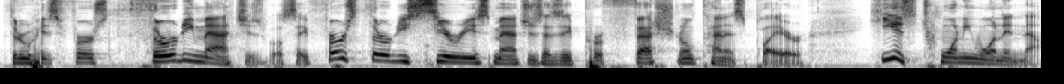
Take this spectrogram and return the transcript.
through his first 30 matches, we'll say first 30 serious matches as a professional tennis player, he is 21 and 9.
